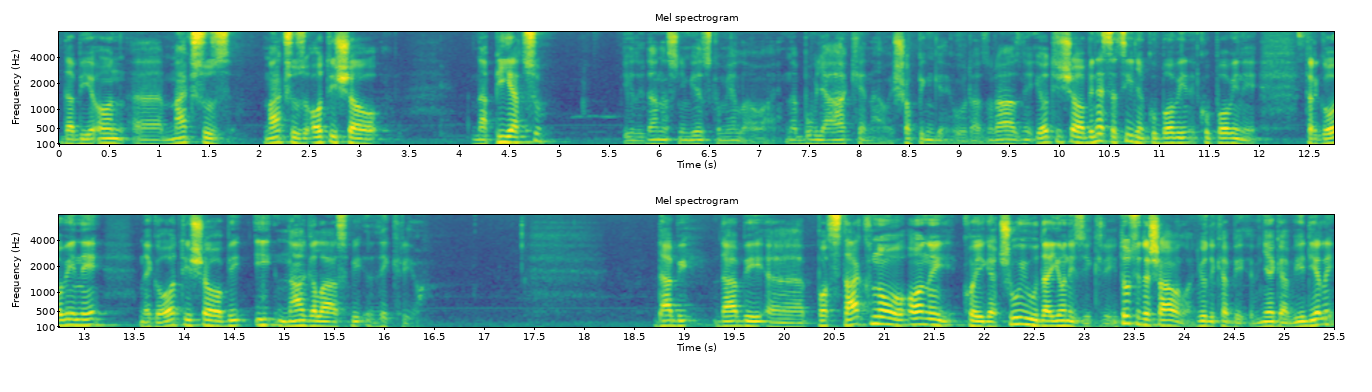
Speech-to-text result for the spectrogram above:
da bi on e, uh, maksuz, maksuz otišao na pijacu, ili današnjim jezikom, jela, ovaj, na buvljake, na ovaj, šopinge, u razno razne, i otišao bi ne sa ciljem kupovine, kupovine trgovine, nego otišao bi i naglas bi zikrio da bi, da bi e, podstaknuo one koji ga čuju da i oni zikri. I to se dešavalo. Ljudi kad bi njega vidjeli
